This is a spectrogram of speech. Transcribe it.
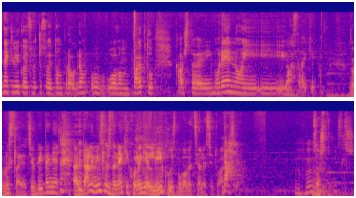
neki ljudi koji su učestvovali u tom programu, u, u ovom projektu, kao što je i Moreno i, i ostala ekipa. Dobro, sledeće pitanje. A, Da li misliš da neki kolege likuju zbog ove cele situacije? Da. Zašto to misliš?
